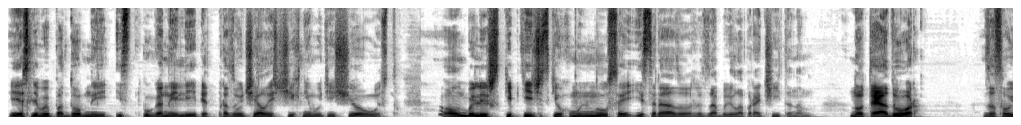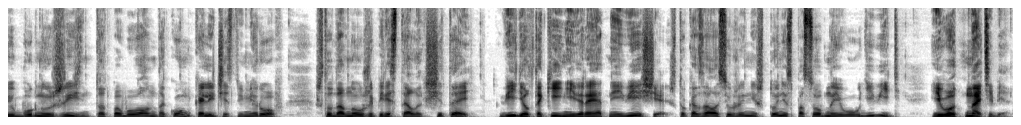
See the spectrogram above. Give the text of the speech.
Если бы подобный испуганный лепет прозвучал из чьих-нибудь еще уст, он бы лишь скептически ухмыльнулся и сразу же забыл о прочитанном. «Но Теодор!» За свою бурную жизнь тот побывал на таком количестве миров, что давно уже перестал их считать. Видел такие невероятные вещи, что казалось уже ничто не способно его удивить. И вот на тебе.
